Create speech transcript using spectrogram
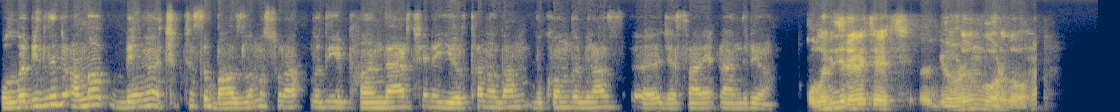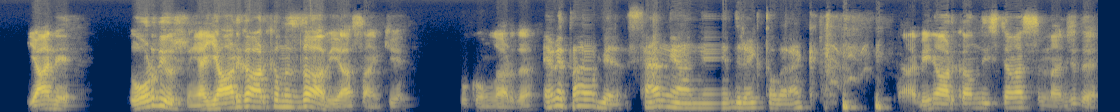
Olabilir ama beni açıkçası bazlama suratlı deyip Hande Erçel'e yırtan adam bu konuda biraz e, cesaretlendiriyor. Olabilir evet evet. Gördüm bu arada onu. Yani doğru diyorsun ya yargı arkamızda abi ya sanki bu konularda. Evet abi sen yani direkt olarak. Yani beni arkanda istemezsin bence de.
